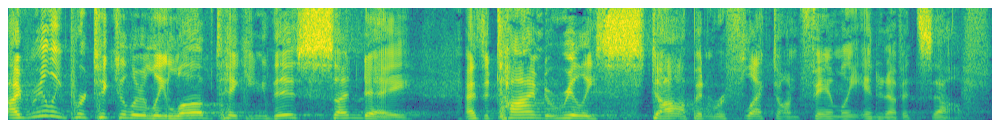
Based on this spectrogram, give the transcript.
I really particularly love taking this Sunday as a time to really stop and reflect on family in and of itself.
